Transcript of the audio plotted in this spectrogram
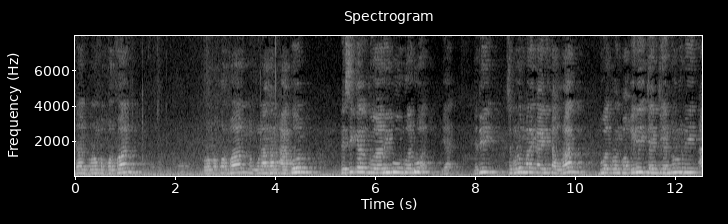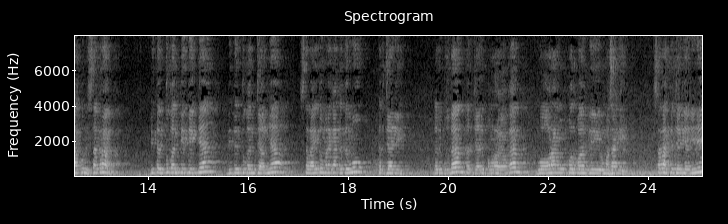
dan kelompok korban kelompok korban menggunakan akun Desikel 2022 ya. Jadi sebelum mereka ini tawuran, dua kelompok ini janjian dulu di akun Instagram. Ditentukan titiknya, ditentukan jamnya, setelah itu mereka ketemu terjadi keributan, terjadi pengeroyokan, dua orang korban di rumah sakit. Setelah kejadian ini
